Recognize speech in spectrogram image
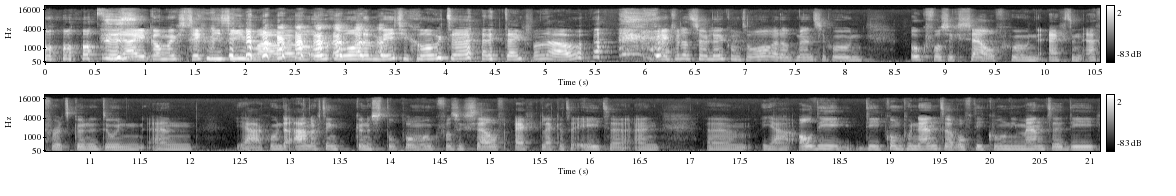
Dus- Ja, je kan mijn gezicht niet zien, maar mijn ogen worden een beetje groter. En ik denk van nou. Ja, ik vind het zo leuk om te horen dat mensen gewoon ook voor zichzelf gewoon echt een effort kunnen doen. En ja, gewoon de aandacht in kunnen stoppen om ook voor zichzelf echt lekker te eten. En ehm, ja, al die, die componenten of die condimenten, die,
